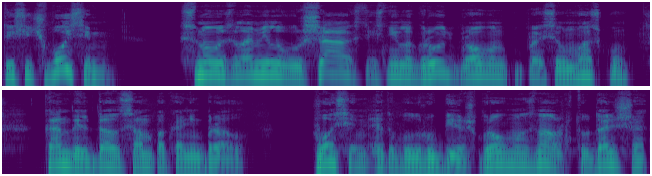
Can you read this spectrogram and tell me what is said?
Тысяч восемь? Снова заломила в ушах, стеснила грудь, Броуман попросил маску. Кандель дал, сам пока не брал. Восемь — это был рубеж. Броуман знал, что дальше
